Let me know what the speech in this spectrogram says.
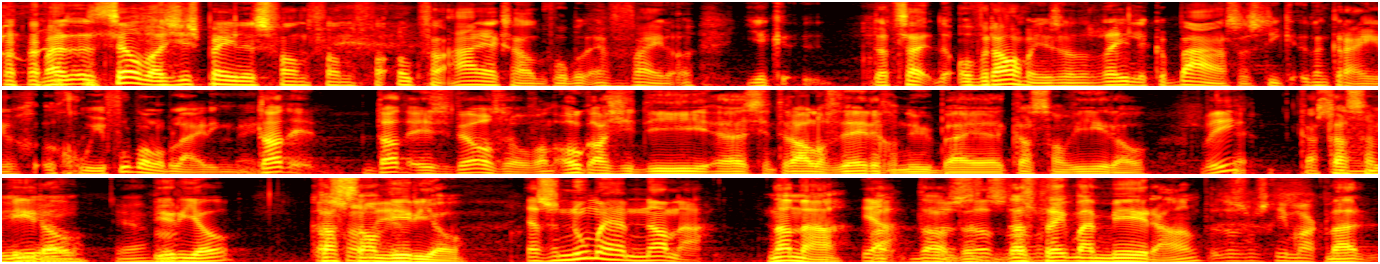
maar hetzelfde als je spelers van, van, van ook van Ajax haalt bijvoorbeeld en van Feyenoord. Je, dat zijn, over het algemeen is dat een redelijke basis. Die, dan krijg je een goede voetbalopleiding mee. Dat, dat is wel zo. Want ook als je die eh, centrale verdediger nu bij uh, Casanviro. Wie? Casanviro? Ja. Virio? Casanviro. Ja, ze noemen hem Nana. Nana. Ja, dat, dus dat, spreekt mij meer aan. Dat is misschien makkelijk. Maar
